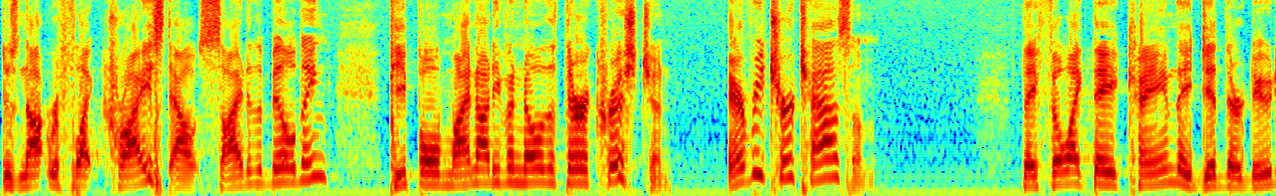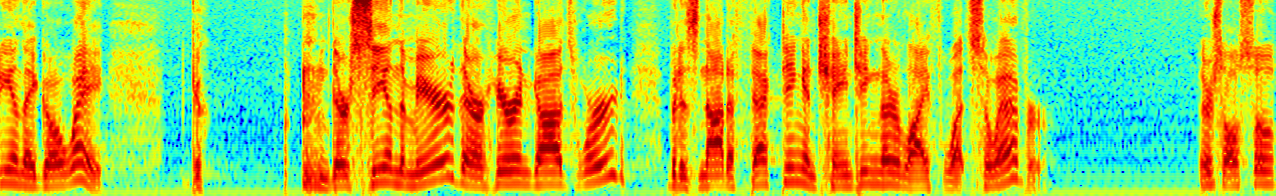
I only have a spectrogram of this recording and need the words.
does not reflect Christ outside of the building. People might not even know that they're a Christian. Every church has them. They feel like they came, they did their duty, and they go away. they're seeing the mirror, they're hearing God's word, but it's not affecting and changing their life whatsoever. There's also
